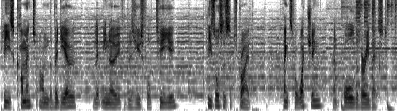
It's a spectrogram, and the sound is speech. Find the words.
Please comment on the video, let me know if it was useful to you. Please also subscribe. Thanks for watching and all the very best.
